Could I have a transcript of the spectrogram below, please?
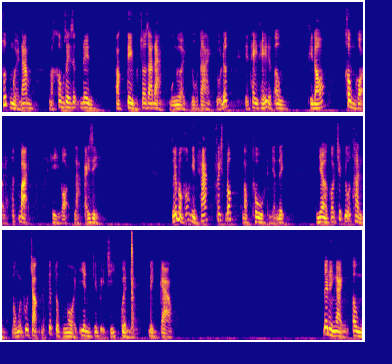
suốt 10 năm mà không xây dựng nên hoặc tìm cho ra Đảng một người đủ tài, đủ đức để thay thế được ông, thì đó không gọi là thất bại thì gọi là cái gì? Dưới một góc nhìn khác, Facebook Ngọc Thu thì nhận định nhờ có chiếc đũa thần mà Nguyễn Phú Trọng đã tiếp tục ngồi yên trên vị trí quyền lực đỉnh cao. Đây là hình ảnh ông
